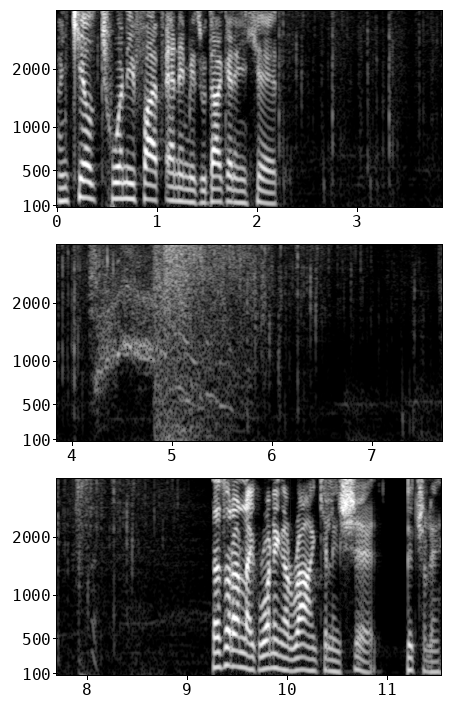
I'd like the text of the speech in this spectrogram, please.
and kill 25 enemies without getting hit. That's what I'm like running around killing shit, literally.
